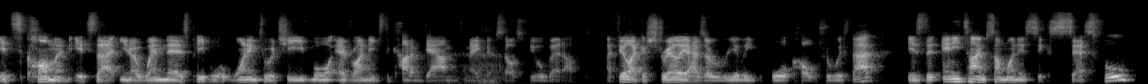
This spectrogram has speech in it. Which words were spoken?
It's common. It's that you know when there's people wanting to achieve more everyone needs to cut them down to make themselves feel better I feel like Australia has a really poor culture with that. Is that anytime someone is successful,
